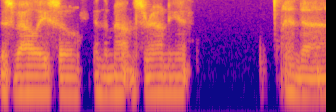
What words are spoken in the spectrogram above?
this valley. So in the mountains surrounding it, and uh,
